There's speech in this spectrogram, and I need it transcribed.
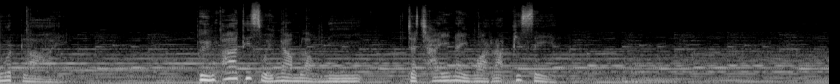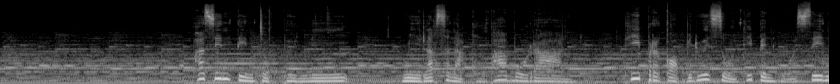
ลวดลาย ผืนผ้าที่สวยงามเหล่านี้จะใช้ในวาระพิเศษ ผ้าสิ้นตีนจกผืนนี้มีลักษณะของผ้าโบราณที่ประกอบไปด้วยส่วนที่เป็นหัวสิ้น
